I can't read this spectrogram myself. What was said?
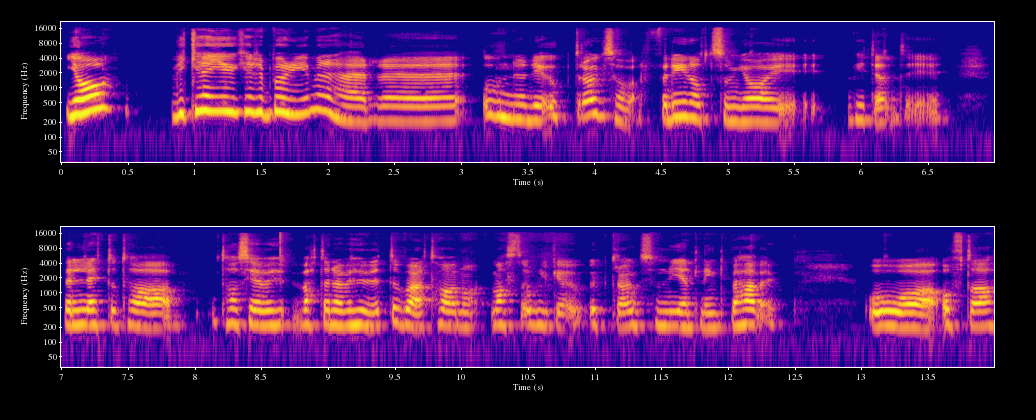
Ja, vi kan ju kanske börja med det här eh, onödiga uppdraget i så fall. För det är något som jag vet att det är väldigt lätt att ta, ta sig över, vatten över huvudet och bara ta en massa olika uppdrag som du egentligen inte behöver. Och ofta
